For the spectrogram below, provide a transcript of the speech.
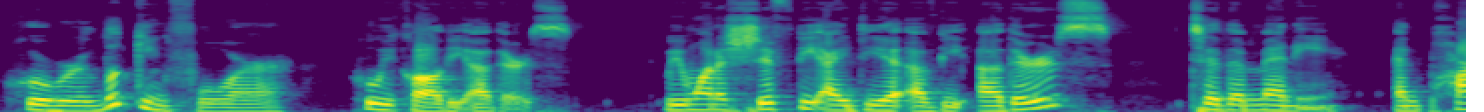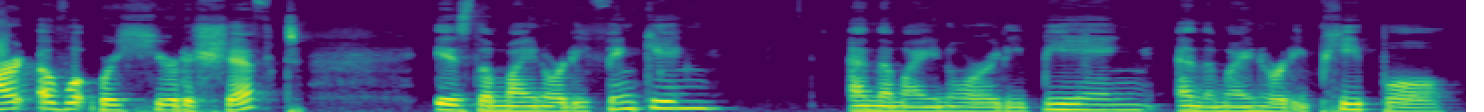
who we're looking for, who we call the others. We want to shift the idea of the others to the many. And part of what we're here to shift is the minority thinking and the minority being and the minority people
